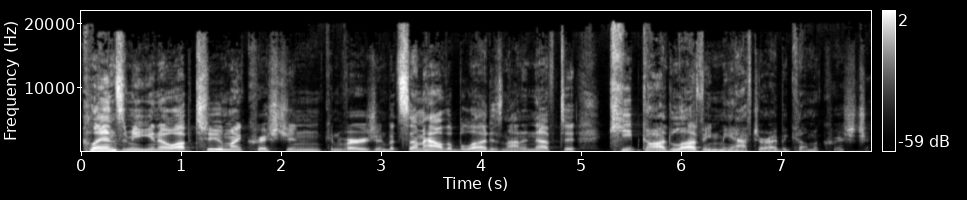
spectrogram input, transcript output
cleanse me, you know, up to my Christian conversion, but somehow the blood is not enough to keep God loving me after I become a Christian.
